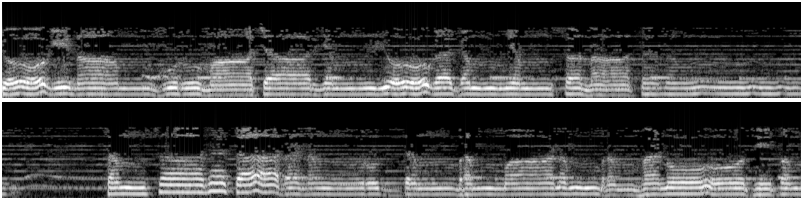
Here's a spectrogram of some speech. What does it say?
योगिनाम् गुरुमाचार्यम् योगगम्यम् सनातनम् संसारतारणम् रुद्रम् ब्रह्माणम् ब्रह्मणोऽधिपम्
